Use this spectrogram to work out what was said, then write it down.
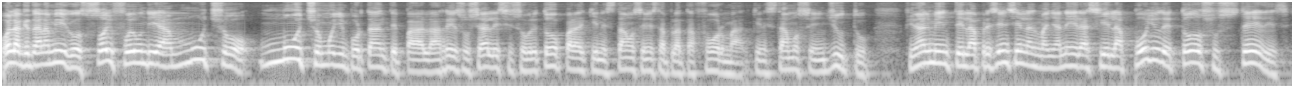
Hola, ¿qué tal amigos? Hoy fue un día mucho, mucho, muy importante para las redes sociales y sobre todo para quienes estamos en esta plataforma, quienes estamos en YouTube. Finalmente, la presencia en las mañaneras y el apoyo de todos ustedes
